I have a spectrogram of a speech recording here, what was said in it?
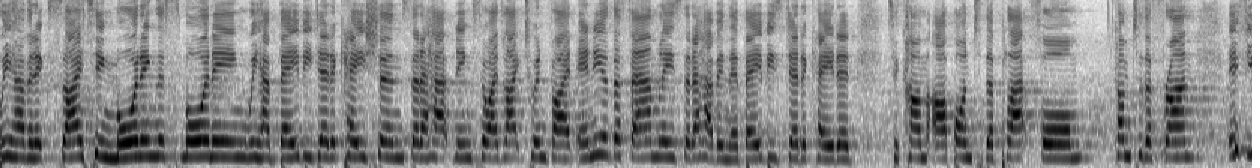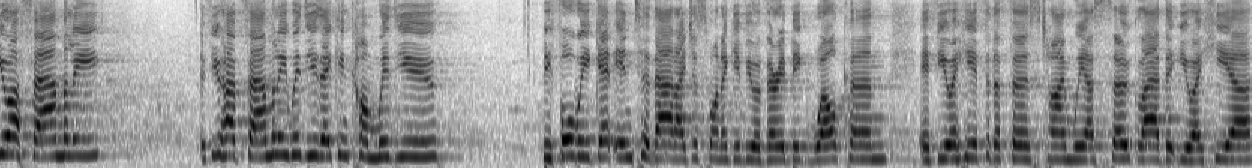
We have an exciting morning this morning. We have baby dedications that are happening. So I'd like to invite any of the families that are having their babies dedicated to come up onto the platform, come to the front. If you are family, if you have family with you, they can come with you. Before we get into that, I just want to give you a very big welcome. If you are here for the first time, we are so glad that you are here.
